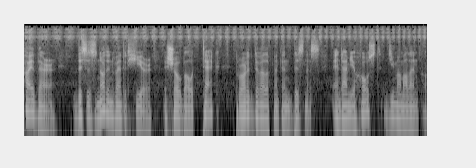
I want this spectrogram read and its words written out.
Hi there. This is Not Invented Here, a show about tech, product development, and business, and I'm your host, Dima Malenko.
